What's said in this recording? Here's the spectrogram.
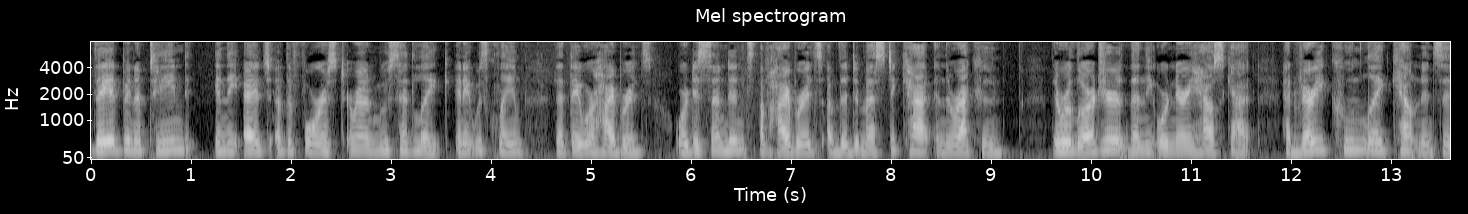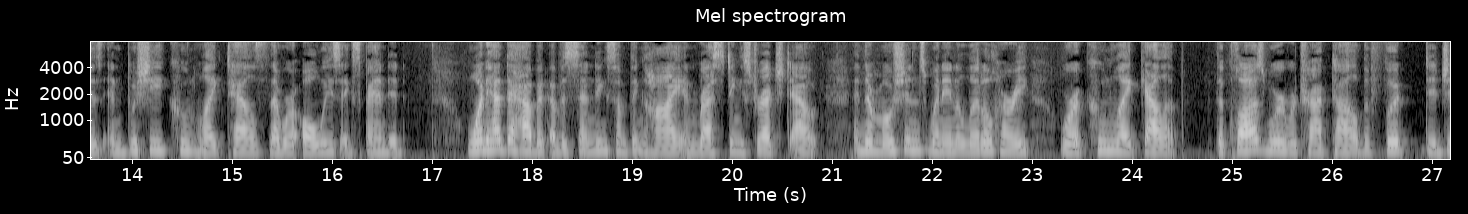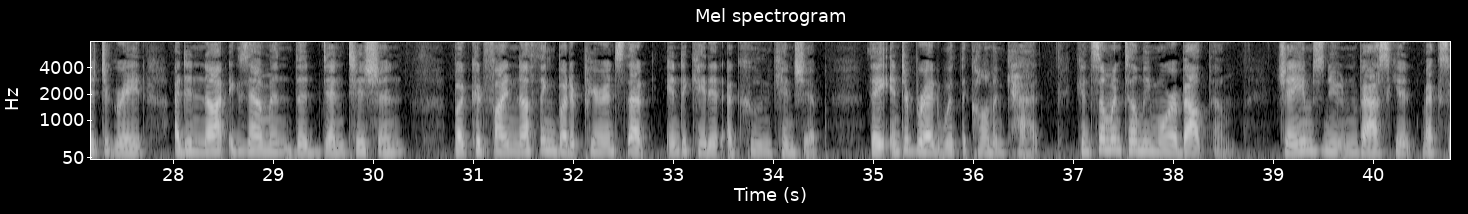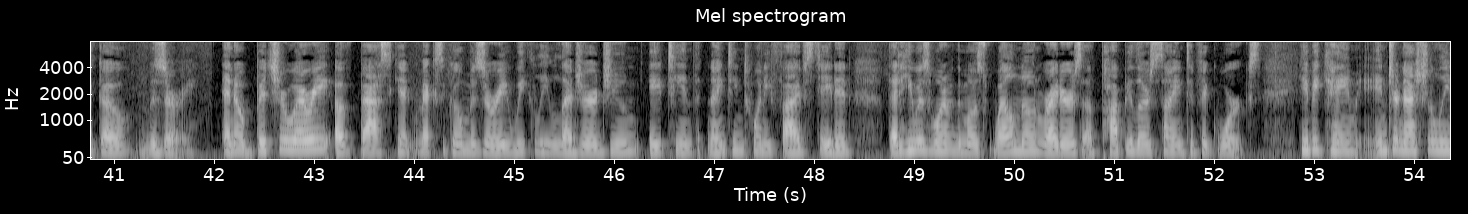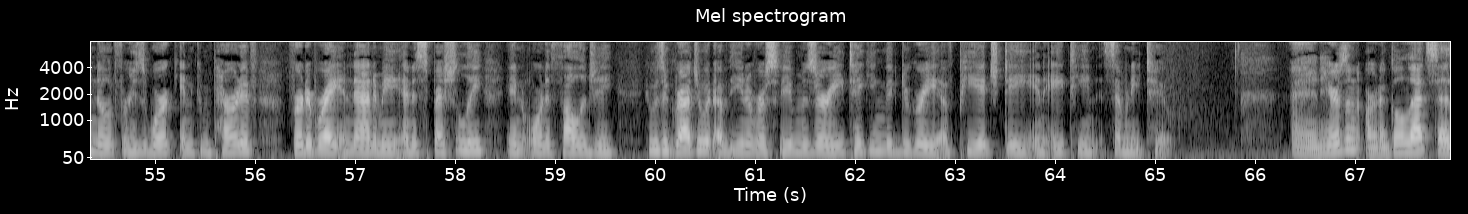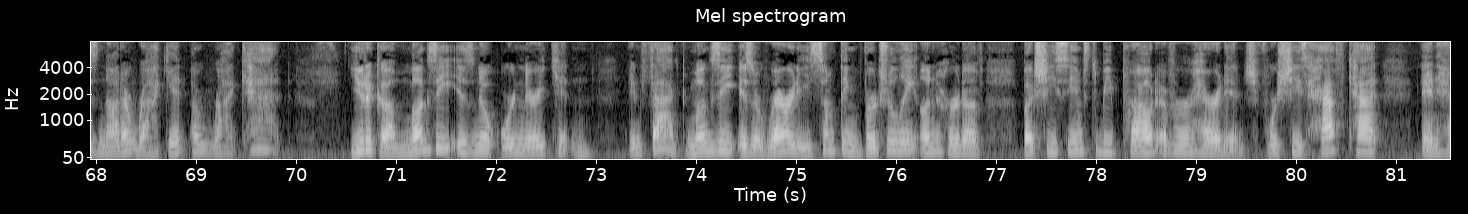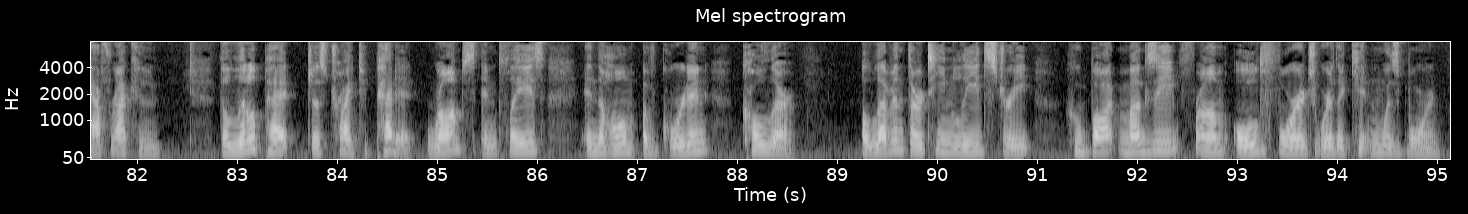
They had been obtained in the edge of the forest around Moosehead Lake, and it was claimed that they were hybrids or descendants of hybrids of the domestic cat and the raccoon. They were larger than the ordinary house cat, had very coon like countenances, and bushy coon like tails that were always expanded. One had the habit of ascending something high and resting stretched out, and their motions when in a little hurry were a coon like gallop. The claws were retractile, the foot digitigrade. I did not examine the dentition, but could find nothing but appearance that indicated a coon kinship. They interbred with the common cat. Can someone tell me more about them? James Newton Baskett, Mexico, Missouri. An obituary of Baskett, Mexico, Missouri Weekly Ledger, June 18, 1925, stated that he was one of the most well known writers of popular scientific works. He became internationally known for his work in comparative vertebrate anatomy and especially in ornithology. He was a graduate of the University of Missouri, taking the degree of PhD in 1872. And here's an article that says, Not a racket, a rat cat. Utica, Mugsy is no ordinary kitten. In fact, Mugsy is a rarity, something virtually unheard of, but she seems to be proud of her heritage, for she's half cat and half raccoon. The little pet, just try to pet it, romps and plays in the home of Gordon Kohler, 1113 Lead Street, who bought Mugsy from Old Forge where the kitten was born.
